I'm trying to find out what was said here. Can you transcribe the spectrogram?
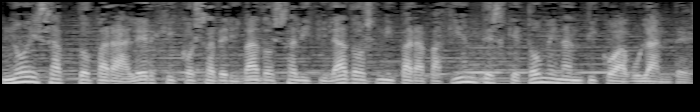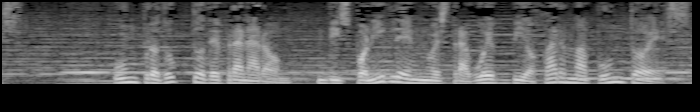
No es apto para alérgicos a derivados salicylados ni para pacientes que tomen anticoagulantes. Un producto de Pranarom, disponible en nuestra web biofarma.es.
